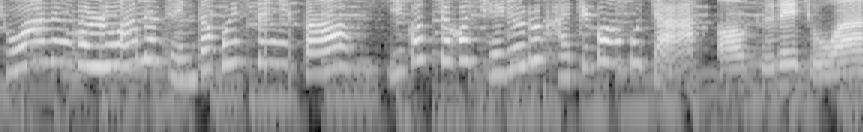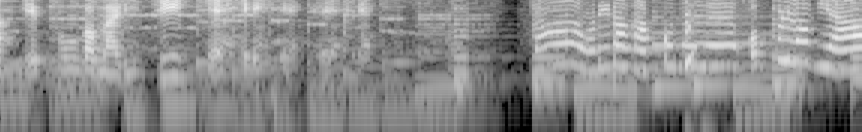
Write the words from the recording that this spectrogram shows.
좋아하는 걸로 하면 된다고 했으니까 이것저것 재료를 가지고 와보자 어 그래 좋아 예쁜 거 말이지 자 우리가 갖고 노는 꽃블럭이야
